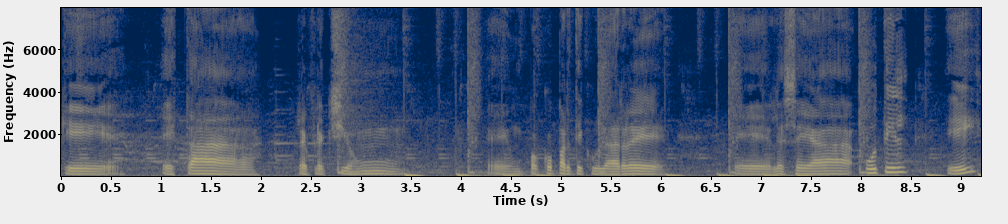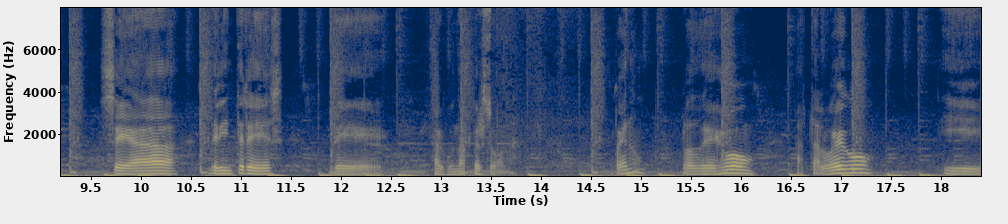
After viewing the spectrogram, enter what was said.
que esta reflexión un poco particular les sea útil y sea del interés de algunas personas. Bueno, lo dejo hasta luego y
